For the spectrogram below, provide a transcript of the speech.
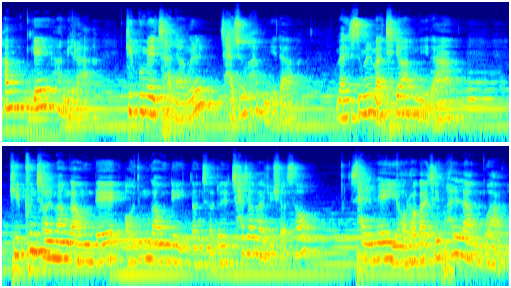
함께 함이라. 기쁨의 찬양을 자주 합니다. 말씀을 마치려 합니다. 깊은 절망 가운데 어둠 가운데 있던 저를 찾아와 주셔서 삶의 여러 가지 환란과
